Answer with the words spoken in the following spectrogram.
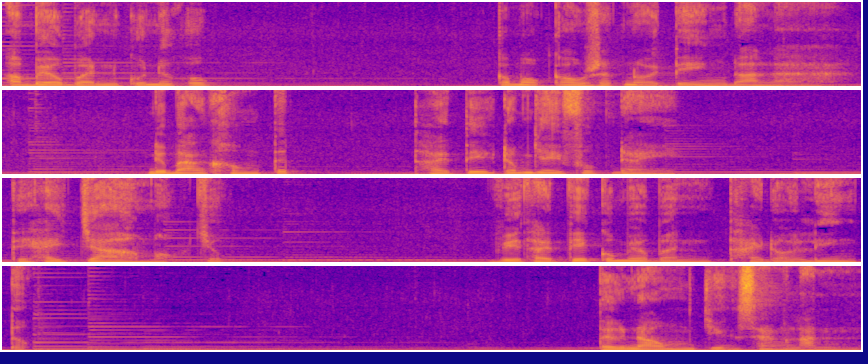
Ở Melbourne của nước Úc, có một câu rất nổi tiếng đó là, nếu bạn không thích thời tiết trong giây phút này, thì hãy chờ một chút. Vì thời tiết của Melbourne thay đổi liên tục. Từ nóng chuyển sang lạnh.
